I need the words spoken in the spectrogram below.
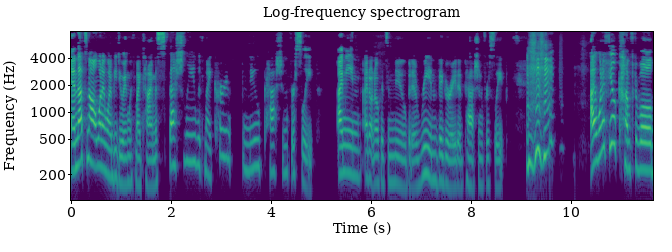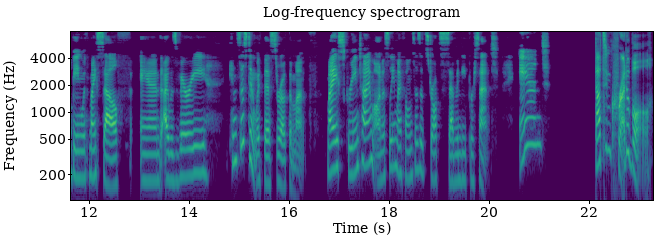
And that's not what I want to be doing with my time, especially with my current new passion for sleep. I mean, I don't know if it's new, but a reinvigorated passion for sleep. I want to feel comfortable being with myself, and I was very consistent with this throughout the month. My screen time, honestly, my phone says it's dropped 70%. And that's incredible.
